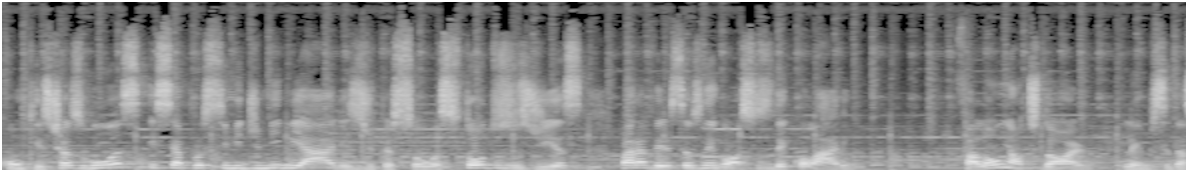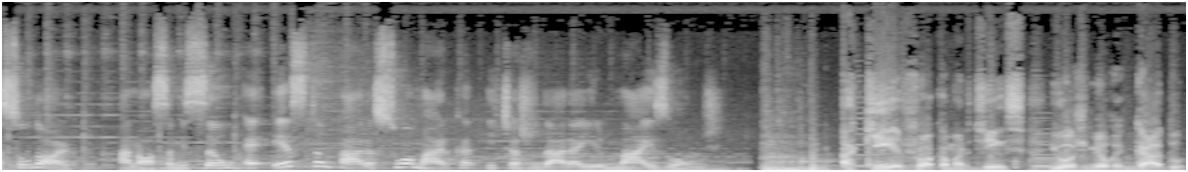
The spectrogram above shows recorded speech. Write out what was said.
Conquiste as ruas e se aproxime de milhares de pessoas todos os dias para ver seus negócios decolarem. Falou em outdoor? Lembre-se da Suldor. A nossa missão é estampar a sua marca e te ajudar a ir mais longe. Aqui é Joca Martins e hoje meu recado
